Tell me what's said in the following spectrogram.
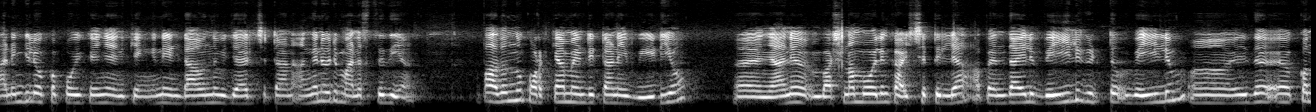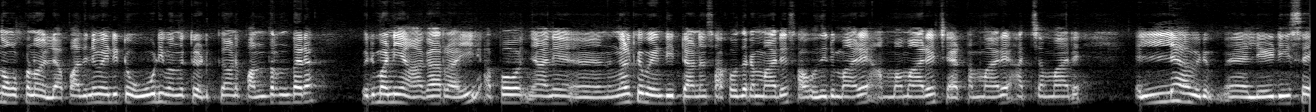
ആരെങ്കിലുമൊക്കെ പോയി കഴിഞ്ഞാൽ എനിക്ക് എങ്ങനെ ഉണ്ടാവുമെന്ന് വിചാരിച്ചിട്ടാണ്. അങ്ങനെ ഒരു മനസ്ഥിതിയാണ്. അപ്പോൾ അതൊന്ന് കുറയ്ക്കാൻ വേണ്ടിയിട്ടാണ് ഈ വീഡിയോ. ഞാൻ ഭക്ഷണം പോലും കഴിച്ചിട്ടില്ല. അപ്പോൾ എന്തായാലും വെയിൽ കിട്ടും. വെയിലും ഇത് ഒക്കെ നോക്കണമല്ലോ. അപ്പോൾ അതിന് വേണ്ടിയിട്ട് ഓടി വന്നിട്ട് എടുക്കുകയാണ്. പന്ത്രണ്ടര ഒരു മണി ആകാറായി. അപ്പോൾ ഞാൻ നിങ്ങൾക്ക് വേണ്ടിയിട്ടാണ് സഹോദരന്മാർ സഹോദരിമാരെ അമ്മമാരെ ചേട്ടന്മാരെ അച്ഛന്മാരെ എല്ലാവരും ലേഡീസ്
